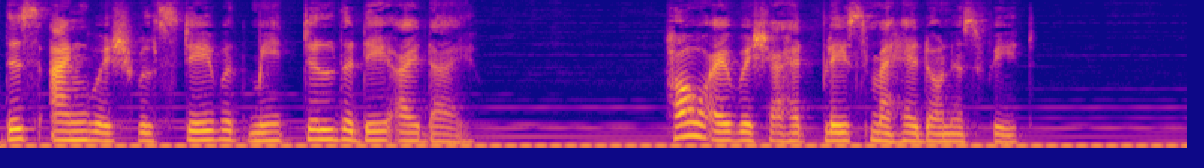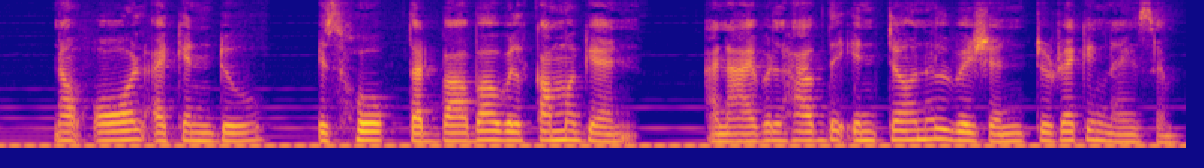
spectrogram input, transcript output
This anguish will stay with me till the day I die. How I wish I had placed my head on his feet. Now all I can do is hope that Baba will come again and I will have the internal vision to recognize him.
